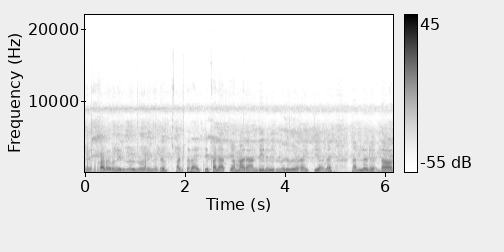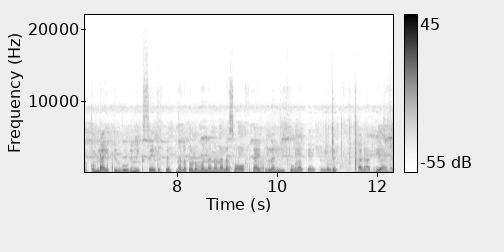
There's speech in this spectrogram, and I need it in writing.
ഒരു കളറ് വരുന്നതെന്ന് പറയുന്നത്. അടുത്തതായിട്ട് കലാത്തിയ മരാന്തയിൽ വരുന്നൊരു വെറൈറ്റിയാണ് നല്ലൊരു ഡാർക്കും ലൈറ്റും കൂടി മിക്സ് ചെയ്തിട്ട് നല്ല തൊടുമ്പം തന്നെ നല്ല സോഫ്റ്റ് ആയിട്ടുള്ള ലീഫുകളൊക്കെ ആയിട്ടുള്ളൊരു കലാത്തിയാണ്.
